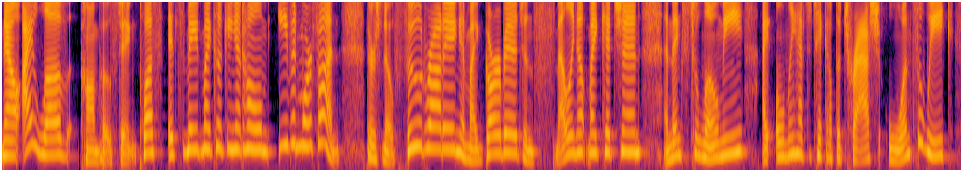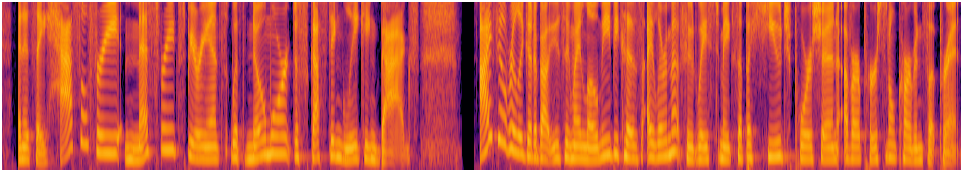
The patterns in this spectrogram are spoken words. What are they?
Now, I love composting, plus, it's made my cooking at home even more fun. There's no food rotting in my garbage and smelling up my kitchen. And thanks to Lomi, I only have to take out the trash once a week, and it's a hassle free, mess free experience with no more disgusting leaking bags. I feel really good about using my Lomi because I learned that food waste makes up a huge portion of our personal carbon footprint.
